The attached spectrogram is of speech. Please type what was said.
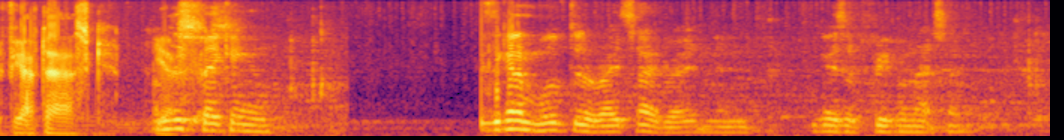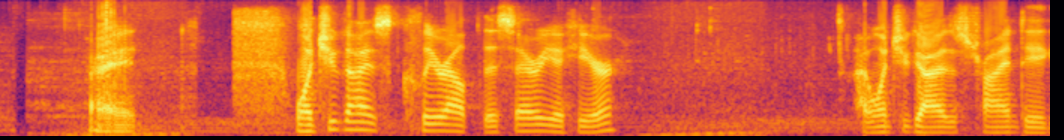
If you have to ask. I'm yes. just faking. Is he gonna move to the right side, right? And then you guys are free from that side. Alright. Once you guys clear out this area here, I want you guys trying to.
